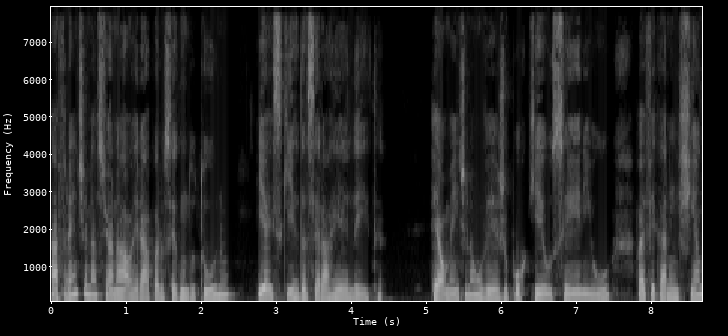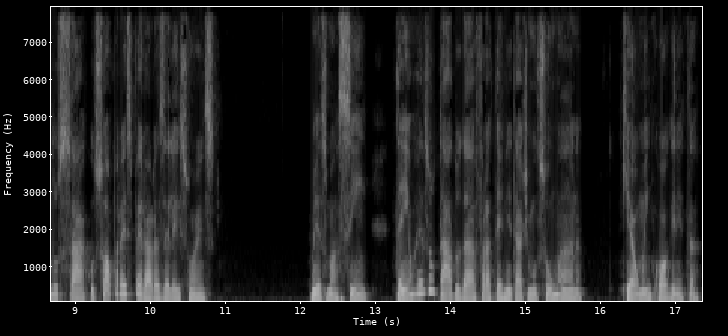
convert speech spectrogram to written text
A Frente Nacional irá para o segundo turno e a esquerda será reeleita. Realmente não vejo por que o CNU vai ficar enchendo o saco só para esperar as eleições. Mesmo assim, tem o resultado da fraternidade muçulmana, que é uma incógnita.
